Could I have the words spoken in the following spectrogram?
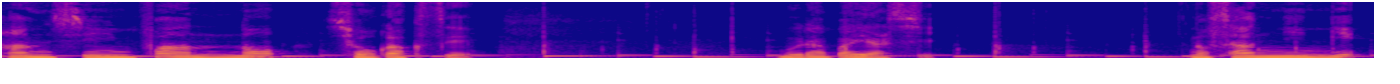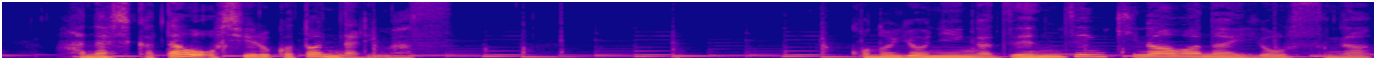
阪神ファンの小学生村林の3人に話し方を教えることになりますこの4人が全然気の合わない様子が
